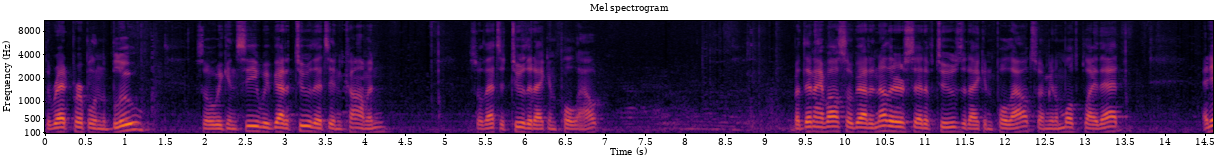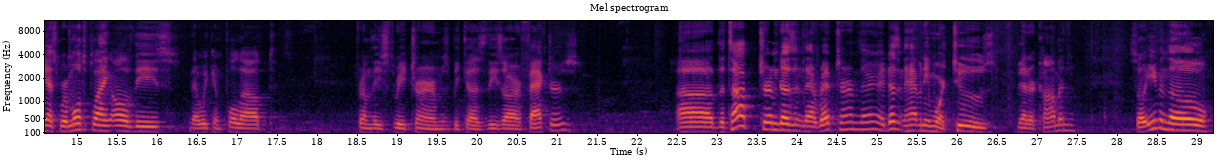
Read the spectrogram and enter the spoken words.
the red, purple, and the blue. So we can see we've got a 2 that's in common. So that's a 2 that I can pull out. But then I've also got another set of 2's that I can pull out, so I'm going to multiply that and yes, we're multiplying all of these that we can pull out from these three terms because these are factors. Uh, the top term doesn't, that red term there, it doesn't have any more 2's that are common. So even though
